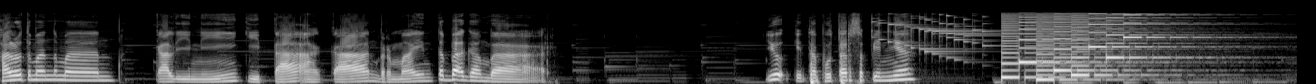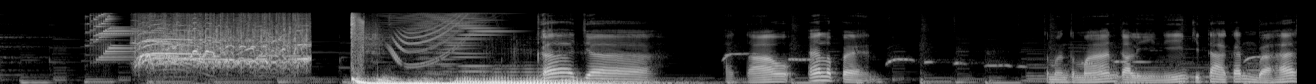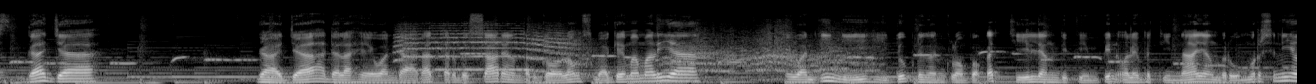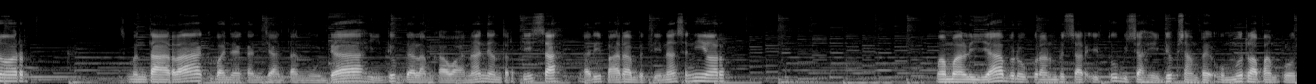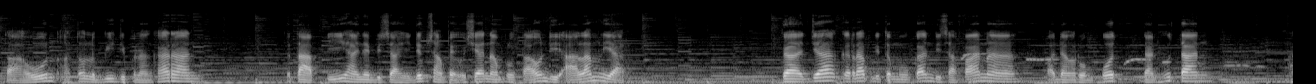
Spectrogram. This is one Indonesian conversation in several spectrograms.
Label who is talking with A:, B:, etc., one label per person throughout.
A: Halo teman-teman, kali ini kita akan bermain tebak gambar. Yuk kita putar spinnya. Gajah atau elephant. Teman-teman, kali ini kita akan membahas gajah. Gajah adalah hewan darat terbesar yang tergolong sebagai mamalia. Hewan ini hidup dengan kelompok kecil yang dipimpin oleh betina yang berumur senior. Sementara kebanyakan jantan muda hidup dalam kawanan yang terpisah dari para betina senior. Mamalia berukuran besar itu bisa hidup sampai umur 80 tahun atau lebih di penangkaran. Tetapi hanya bisa hidup sampai usia 60 tahun di alam liar. Gajah kerap ditemukan di savana, padang rumput, dan hutan.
